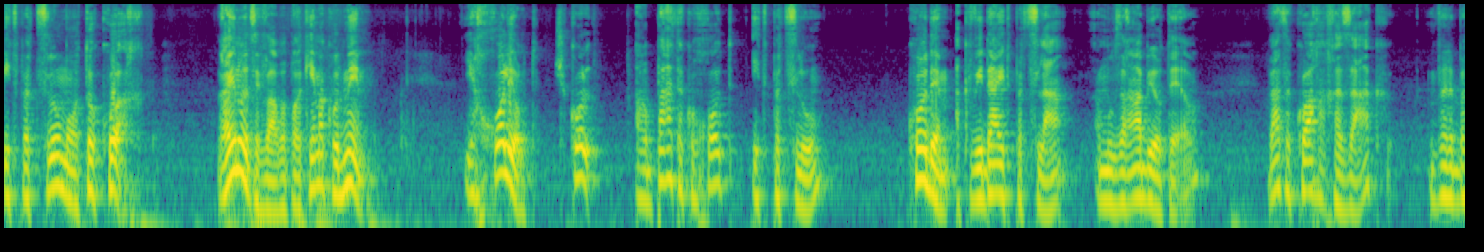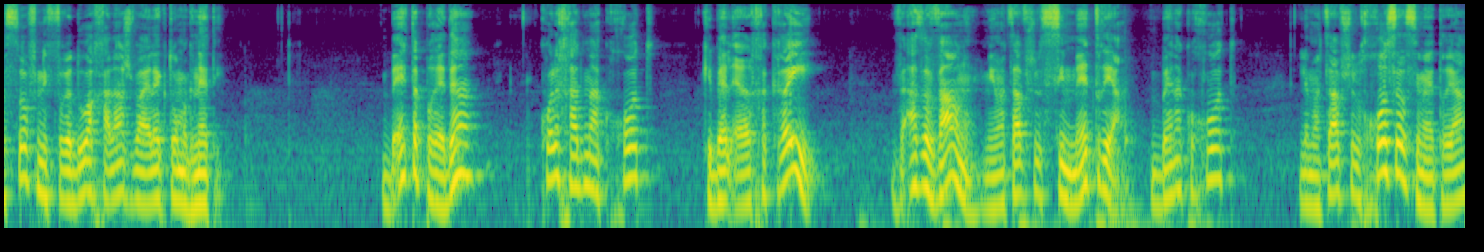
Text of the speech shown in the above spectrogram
התפצלו מאותו כוח. ראינו את זה כבר בפרקים הקודמים. יכול להיות שכל ארבעת הכוחות התפצלו, קודם הכבידה התפצלה, המוזרה ביותר, ואז הכוח החזק, ולבסוף נפרדו החלש והאלקטרומגנטי. בעת הפרידה, כל אחד מהכוחות קיבל ערך אקראי, ואז עברנו ממצב של סימטריה בין הכוחות למצב של חוסר סימטריה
